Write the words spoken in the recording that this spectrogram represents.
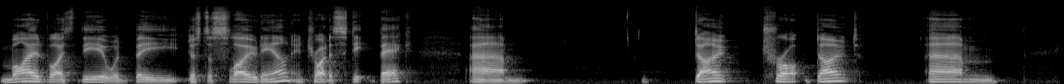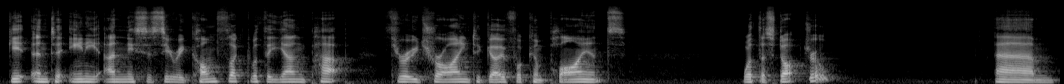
my advice there would be just to slow down and try to step back. Um, don't try, don't um, get into any unnecessary conflict with a young pup through trying to go for compliance with the stop drill. Um,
